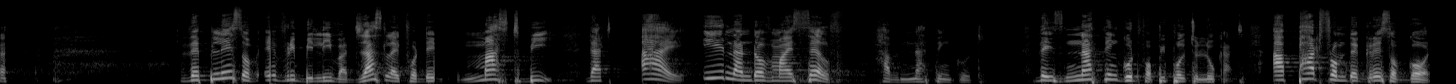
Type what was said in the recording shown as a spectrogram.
the place of every believer, just like for David, must be that I, in and of myself, have nothing good. There is nothing good for people to look at. Apart from the grace of God,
